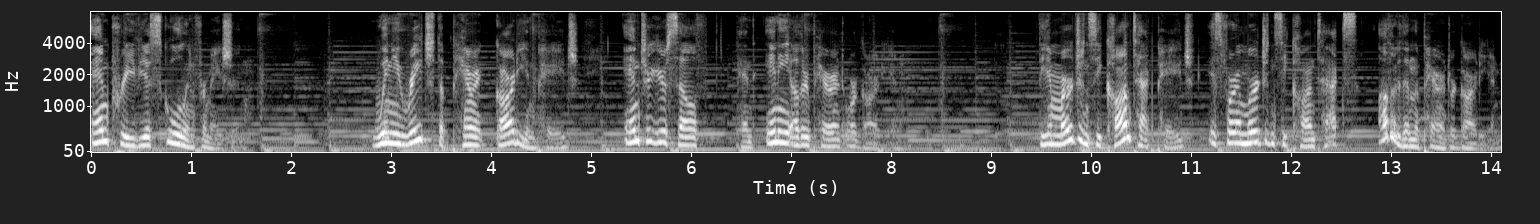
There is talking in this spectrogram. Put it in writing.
and previous school information. When you reach the Parent Guardian page, enter yourself and any other parent or guardian. The Emergency Contact page is for emergency contacts other than the parent or guardian.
